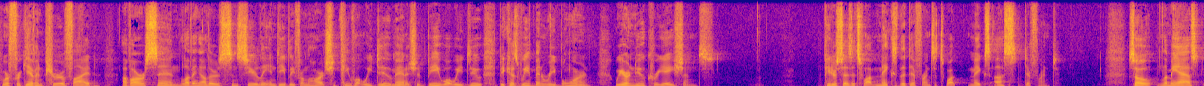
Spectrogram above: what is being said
who are forgiven, purified of our sin. Loving others sincerely and deeply from the heart should be what we do, man. It should be what we do because we've been reborn. We are new creations. Peter says it's what makes the difference, it's what makes us different. So let me ask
